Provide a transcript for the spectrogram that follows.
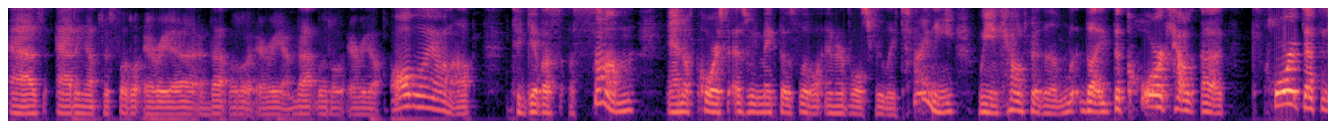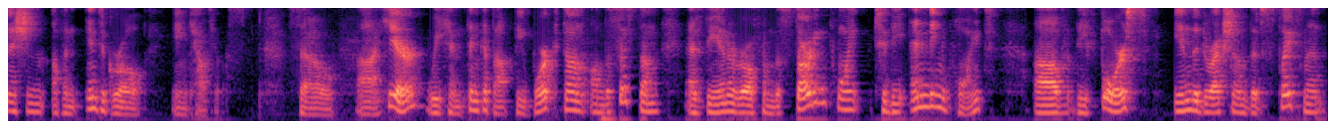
as adding up this little area and that little area and that little area all the way on up to give us a sum. And of course, as we make those little intervals really tiny, we encounter the, the, the core, cal, uh, core definition of an integral in calculus. So uh, here we can think about the work done on the system as the integral from the starting point to the ending point of the force in the direction of the displacement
